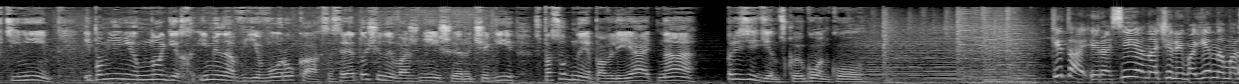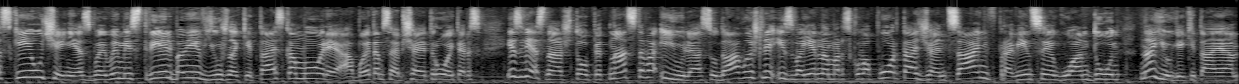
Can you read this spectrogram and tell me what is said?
в тени. И по мнению многих, именно в его руках сосредоточены важнейшие рычаги, способные повлиять на президентскую гонку. Китай и Россия начали военно-морские учения с боевыми стрельбами в Южно-Китайском море. Об этом сообщает Reuters. Известно, что 15 июля суда вышли из военно-морского порта Джаньцань в провинции Гуандун на юге Китая.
